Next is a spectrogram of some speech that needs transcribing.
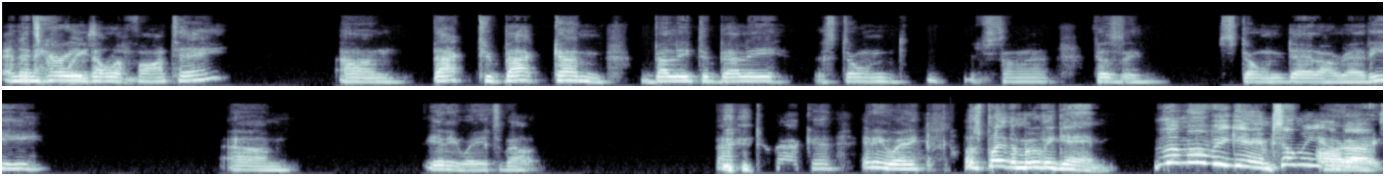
And then Harry crazy. Belafonte, um, back to back gun, belly to belly, the stone, because they stone dead already. Um, anyway, it's about back to back. uh, Anyway, let's play the movie game. The movie game. Tell me All about right.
